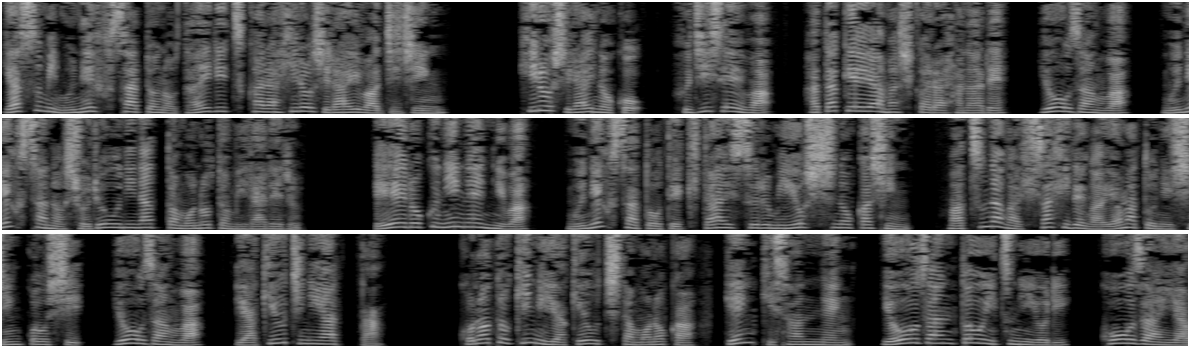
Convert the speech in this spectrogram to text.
安見宗房との対立から広志来は自陣。広志来の子、藤生は、畠山氏から離れ、鷹山は、宗房の所領になったものとみられる。永禄2年には、宗房と敵対する三好氏の家臣、松永久秀が大和に侵攻し、鷹山は焼き討ちにあった。この時に焼け落ちたものか、元気3年、鷹山統一により、鉱山八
